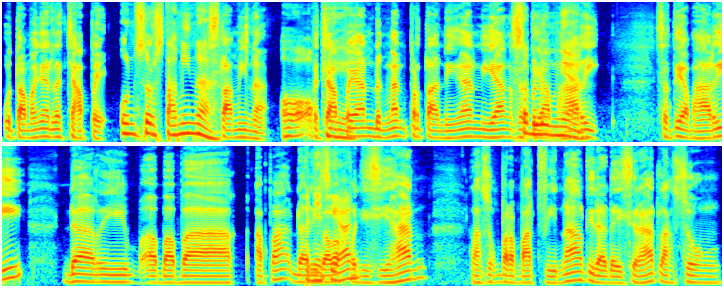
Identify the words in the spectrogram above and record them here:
Utamanya adalah capek, Unsur stamina. stamina. Oh, oke. Kecapean dengan pertandingan yang setiap Sebelumnya. hari. Setiap hari dari uh, babak apa? Dari Penyisihan. babak penyisihan langsung perempat final, tidak ada istirahat, langsung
